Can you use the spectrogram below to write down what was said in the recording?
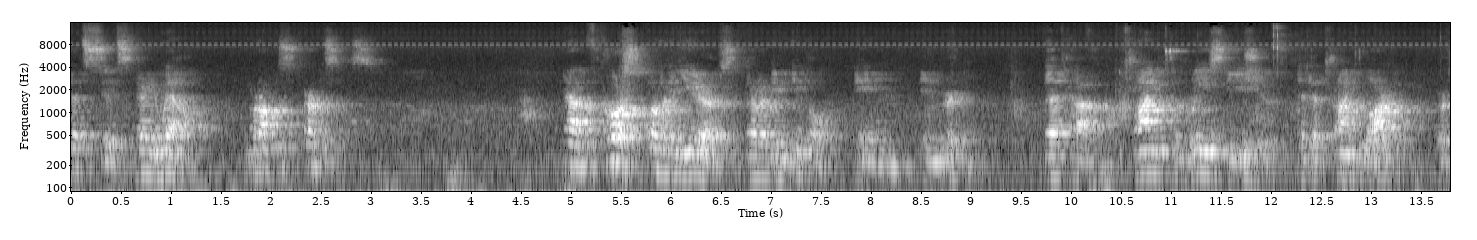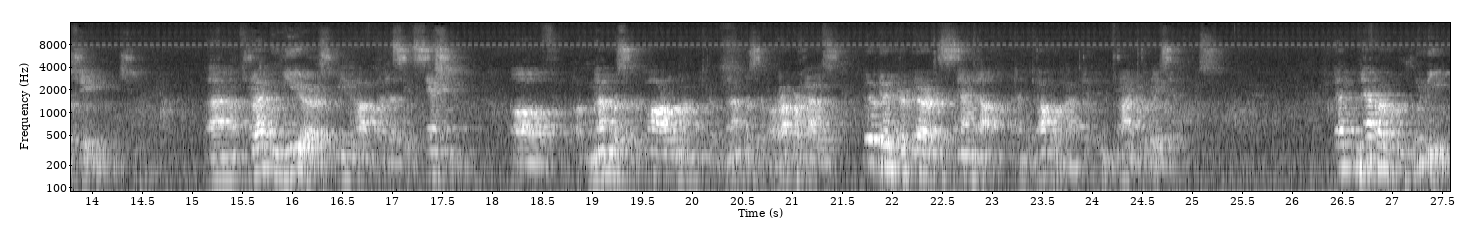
that suits very well Morocco's purposes. Now, of course, over the years, there have been people in, in Britain that have tried to raise the issue, that have tried to argue for change. Um, throughout the years, we have had a succession of, of members of parliament, of members of our upper house, who have been prepared to stand up and talk about it and try to raise it. But never really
